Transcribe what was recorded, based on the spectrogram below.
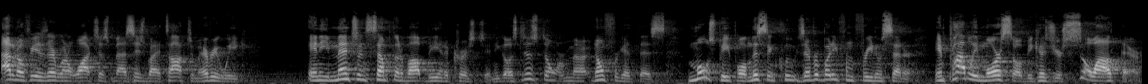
I don't know if he ever going to watch this message, but I talk to him every week. And he mentioned something about being a Christian. He goes, just don't remember, don't forget this. Most people, and this includes everybody from Freedom Center, and probably more so because you're so out there.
